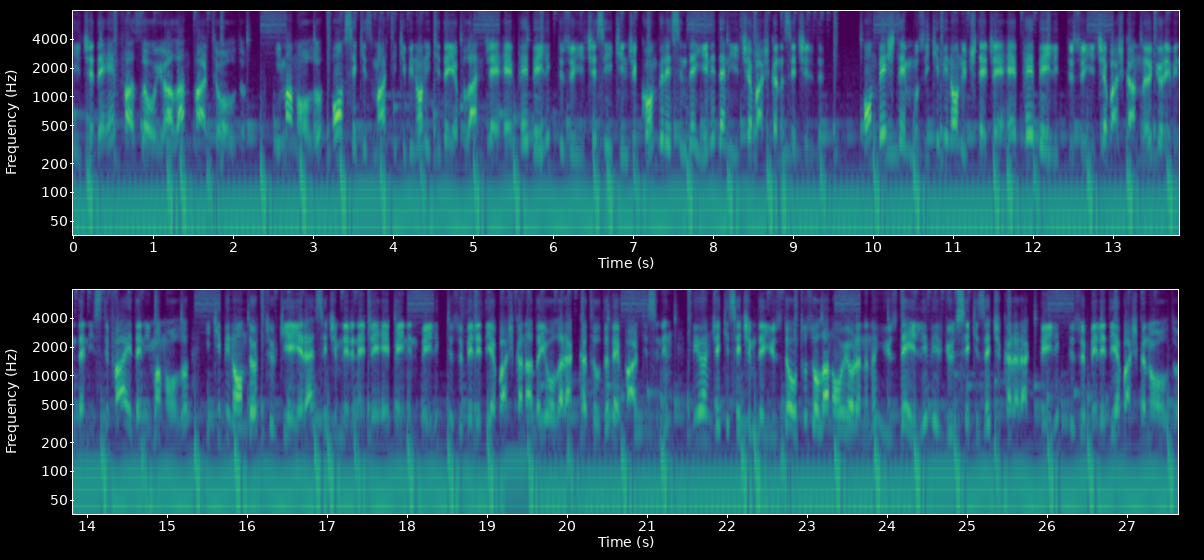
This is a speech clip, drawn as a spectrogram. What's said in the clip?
ilçede en fazla oyu alan parti oldu. İmamoğlu, 18 Mart 2012'de yapılan CHP Beylikdüzü ilçesi 2. Kongresinde yeniden ilçe başkanı seçildi. 15 Temmuz 2013'te CHP Beylikdüzü ilçe başkanlığı görevinden istifa eden İmamoğlu, 2014 Türkiye yerel seçimlerine CHP'nin Beylikdüzü Belediye Başkan adayı olarak katıldı ve partisinin, bir önceki seçimde %30 olan oy oranını %50,8'e çıkararak Beylikdüzü Belediye Başkanı oldu.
